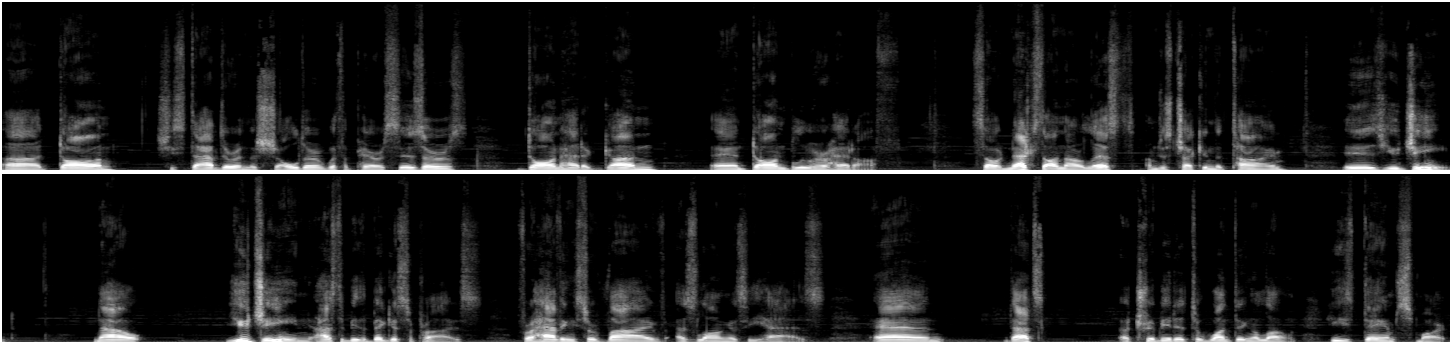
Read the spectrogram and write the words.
uh, Dawn. She stabbed her in the shoulder with a pair of scissors. Dawn had a gun, and Dawn blew her head off. So, next on our list, I'm just checking the time, is Eugene. Now, Eugene has to be the biggest surprise for having survived as long as he has. And that's attributed to one thing alone he's damn smart.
